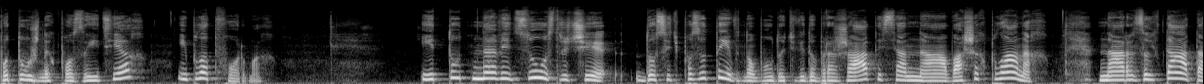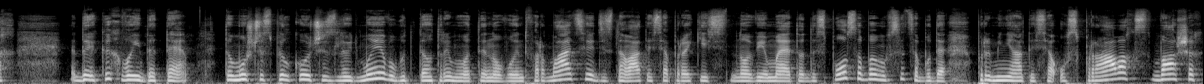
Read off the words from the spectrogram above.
потужних позиціях і платформах. І тут навіть зустрічі досить позитивно будуть відображатися на ваших планах, на результатах, до яких ви йдете. Тому що, спілкуючись з людьми, ви будете отримувати нову інформацію, дізнаватися про якісь нові методи, способи. Все це буде примінятися у справах ваших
